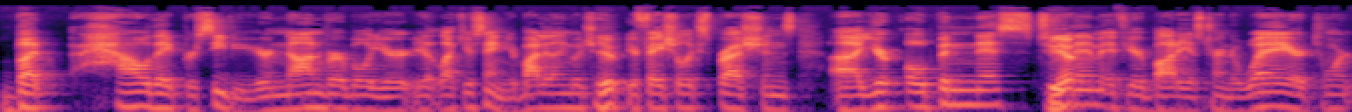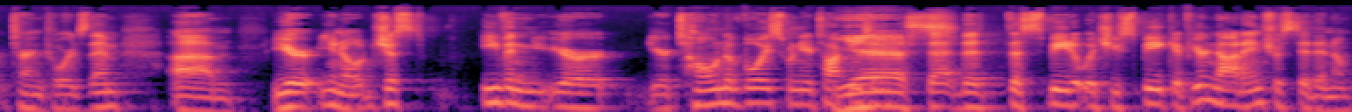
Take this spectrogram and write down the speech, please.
but how they perceive you. Your nonverbal, your, your like you're saying, your body language, Yep. your facial expressions, uh, your openness to Yep. them. If your body is turned away or tor- turned towards them, um, your you know just even your your tone of voice when you're talking Yes. to them, the, the the speed at which you speak. If you're not interested in them,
